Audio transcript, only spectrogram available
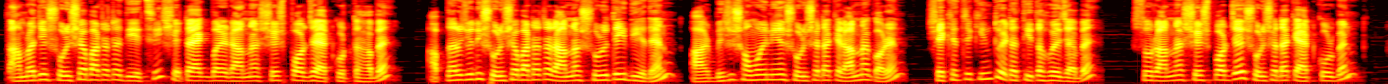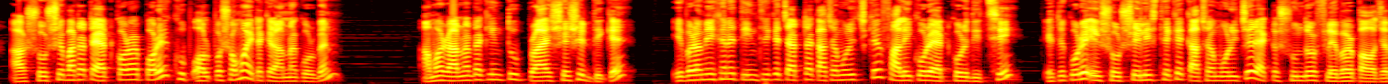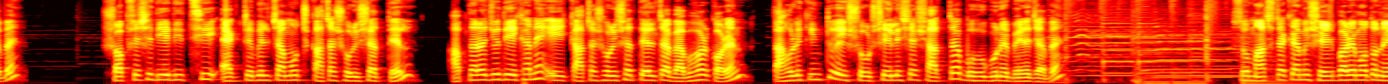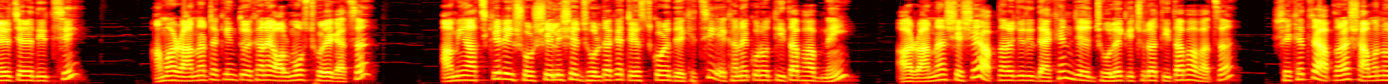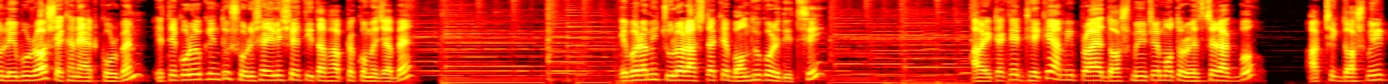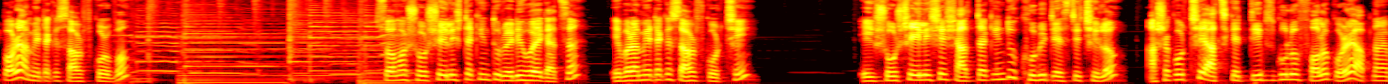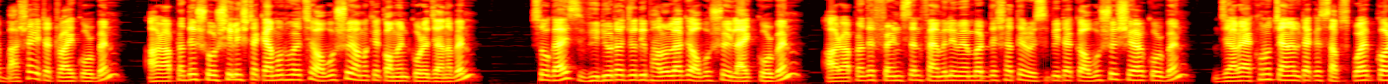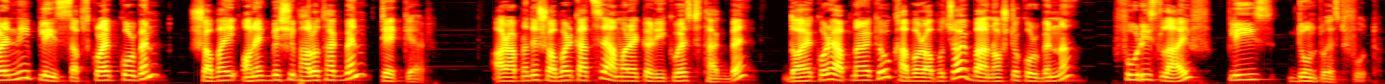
আমরা যে সরিষা বাটাটা দিয়েছি, সেটা একবারে রান্নার শেষ পর্যায়ে অ্যাড করতে হবে। আপনারা যদি সরিষা বাটাটা রান্নার শুরুতেই দিয়ে দেন আর বেশি সময় নিয়ে সরিষাটাকে রান্না করেন, সেক্ষেত্রে কিন্তু এটা তিতা হয়ে যাবে। সো রান্নার শেষ পর্যায়ে সরিষাটাকে অ্যাড করবেন। আর সর্ষে বাটাটা অ্যাড করার পরে খুব অল্প সময় এটাকে রান্না করবেন। আমার রান্নাটা কিন্তু প্রায় শেষের দিকে। এবার আমি এখানে তিন থেকে চারটা কাঁচামরিচকে ফালি করে অ্যাড করে দিচ্ছি। এতে করে এই সর্ষে ইলিশ থেকে কাঁচামরিচের একটা সুন্দর ফ্লেভার পাওয়া যাবে। সবশেষে দিয়ে দিচ্ছি এক টেবিল চামচ কাঁচা সরিষার তেল। আপনারা যদি এখানে এই কাঁচা সরিষার তেলটা ব্যবহার করেন, তাহলে কিন্তু এই সর্ষে ইলিশের স্বাদটা বহুগুণে বেড়ে যাবে। সো মাছটাকে আমি শেষবারের মতো নেড়ে চেড়ে দিচ্ছি। আমার রান্নাটা কিন্তু এখানে অলমোস্ট হয়ে গেছে। আমি আজকের এই সর্ষে ইলিশের ঝোলটাকে টেস্ট করে দেখেছি, এখানে কোনো তিতাভাব নেই। আর রান্নার শেষে আপনারা যদি দেখেন যে ঝোলে কিছুটা তিতাভাব আছে, সেক্ষেত্রে আপনারা সামান্য লেবুর রস এখানে অ্যাড করবেন। এতে করেও কিন্তু সরিষা ইলিশের তিতাভাবটা কমে যাবে। এবার আমি চুলার আঁচটাকে বন্ধ করে দিচ্ছি। আর এটাকে ঢেকে আমি প্রায় দশ মিনিটের মতো রেস্টে রাখব। আর ঠিক দশ মিনিট পরে আমি এটাকে সার্ভ করব। সো আমার সর্ষে ইলিশটা কিন্তু রেডি হয়ে গেছে। এবার আমি এটাকে সার্ভ করছি। এই সর্ষে ইলিশের স্বাদটা কিন্তু খুবই টেস্টি ছিল। আশা করছি আজকের টিপসগুলো ফলো করে আপনারা বাসায় এটা ট্রাই করবেন। আর আপনাদের সর্ষে ইলিশটা কেমন হয়েছে অবশ্যই আমাকে কমেন্ট করে জানাবেন। সো গাইস, ভিডিওটা যদি ভালো লাগে অবশ্যই লাইক করবেন। আর আপনাদের ফ্রেন্ডস অ্যান্ড ফ্যামিলি মেম্বারদের সাথে রেসিপিটাকে অবশ্যই শেয়ার করবেন। যারা এখনও চ্যানেলটাকে সাবস্ক্রাইব করেননি প্লিজ সাবস্ক্রাইব করবেন। সবাই অনেক বেশি ভালো থাকবেন। টেক কেয়ার আর আপনাদের সবার কাছে আমার একটা রিকোয়েস্ট থাকবে। দয়া করে আপনারা কেউ খাবার অপচয় বা নষ্ট করবেন না। Food is life please don't waste food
